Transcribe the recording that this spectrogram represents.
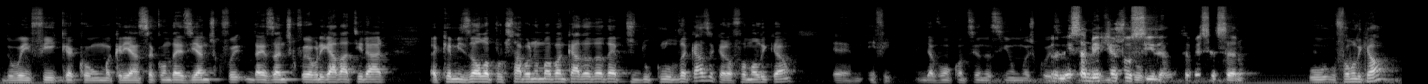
do Benfica com uma criança com 10 anos que foi, 10 anos que foi obrigada a tirar a camisola porque estava numa bancada de adeptos do clube da casa, que era o Famalicão. É, enfim, ainda vão acontecendo assim umas coisas. Eu nem sabia que tinha torcida, ser bem sincero. O, o Famalicão?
